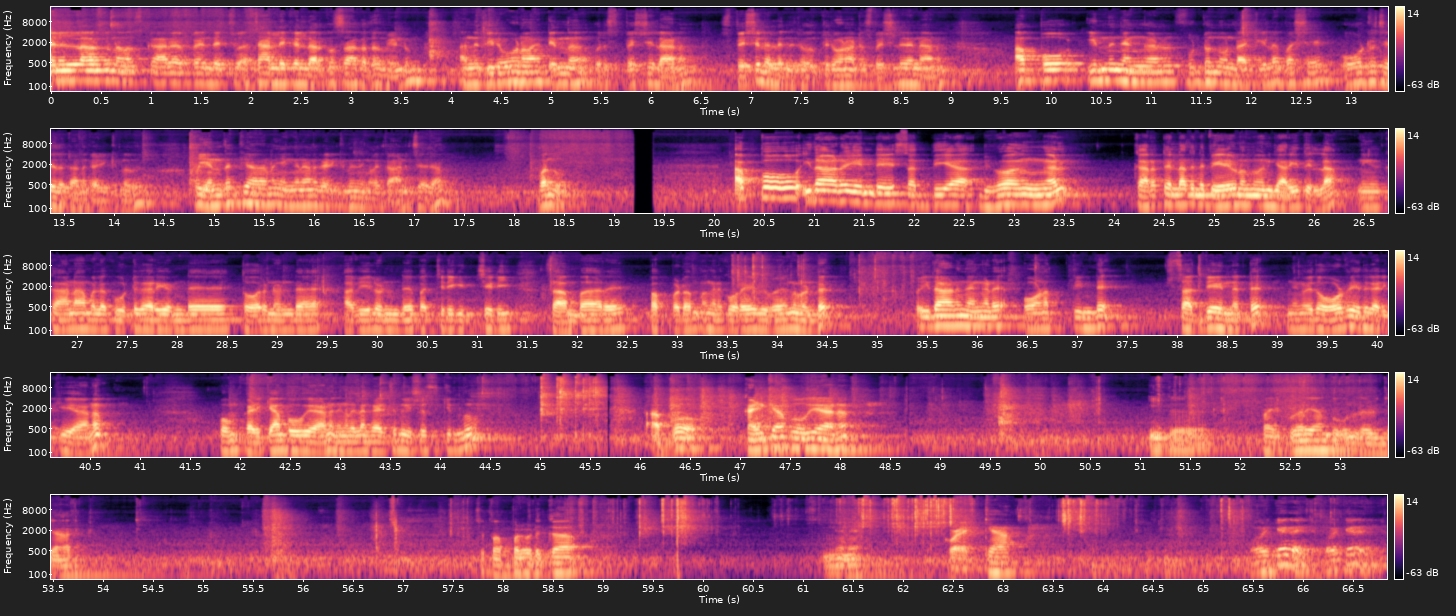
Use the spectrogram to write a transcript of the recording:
എല്ലാവർക്കും നമസ്കാരം. ഇപ്പം എന്റെ ചാനലിലേക്ക് എല്ലാവർക്കും സ്വാഗതം. വീണ്ടും അന്ന് തിരുവോണമായിട്ട് ഇന്ന് ഒരു സ്പെഷ്യലാണ്. സ്പെഷ്യലല്ല തിരുവോണമായിട്ട് സ്പെഷ്യൽ തന്നെയാണ്. അപ്പോൾ ഇന്ന് ഞങ്ങൾ ഫുഡൊന്നും ഉണ്ടാക്കിയില്ല പക്ഷേ ഓർഡർ ചെയ്തിട്ടാണ് കഴിക്കുന്നത്. അപ്പോൾ എന്തൊക്കെയാണ് എങ്ങനെയാണ് കഴിക്കുന്നത് നിങ്ങളെ കാണിച്ചു തരാം. വന്നു. അപ്പോൾ ഇതാണ് എന്റെ സദ്യ വിഭവങ്ങൾ. കറക്റ്റ് എല്ലാത്തിന്റെ പേരുകളൊന്നും എനിക്ക് അറിയത്തില്ല നിങ്ങൾക്ക് കാണാമല്ലോ കൂട്ടുകറിയുണ്ട് തോരനുണ്ട് അവിയലുണ്ട് പച്ചടി കിച്ചടി സാമ്പാർ പപ്പടം അങ്ങനെ കുറേ വിഭവങ്ങളുണ്ട്. അപ്പോൾ ഇതാണ് ഞങ്ങളുടെ ഓണത്തിന്റെ സദ്യ എന്നിട്ട് ഞങ്ങളിത് ഓർഡർ ചെയ്ത് കഴിക്കുകയാണ്. അപ്പം കഴിക്കാൻ പോവുകയാണ്. നിങ്ങളെല്ലാം കഴിച്ചെന്ന് വിശ്വസിക്കുന്നു. അപ്പോൾ കഴിക്കാൻ പോവുകയാണ്. ഇത് പരിപ്പ് കറിയാൻ തോന്നുന്നത്. ഒഴിക്കാൻ ഇച്ചിരി പപ്പടം എടുക്കാം. ഇങ്ങനെ കുഴയ്ക്കാം. കഴിച്ചു ഒഴിക്കാൻ കഴിച്ചു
